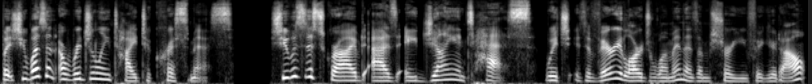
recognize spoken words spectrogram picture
but she wasn't originally tied to Christmas. She was described as a giantess, which is a very large woman, as I'm sure you figured out,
